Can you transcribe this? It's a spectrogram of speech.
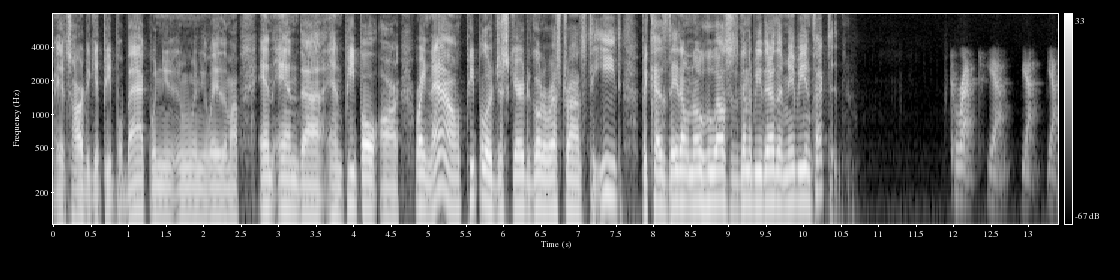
it's hard to get people back when you when you lay them off, and and uh, and people are right now. People are just scared to go to restaurants to eat because they don't know who else is going to be there that may be infected. correct? Yeah, yeah, yeah.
